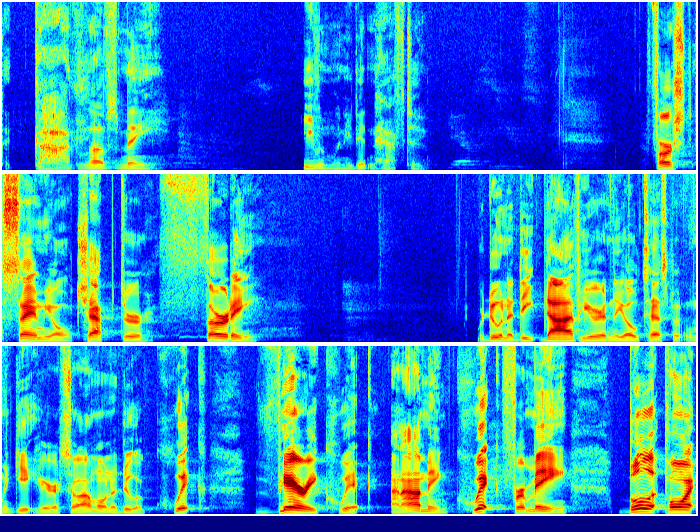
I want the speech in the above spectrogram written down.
that God loves me even when he didn't have to. 1 Samuel chapter 30. We're doing a deep dive here in the Old Testament when we get here. So I'm going to do a quick, very quick, and I mean quick for me, bullet point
